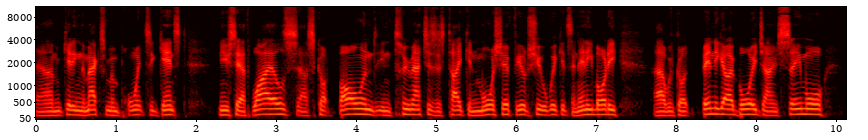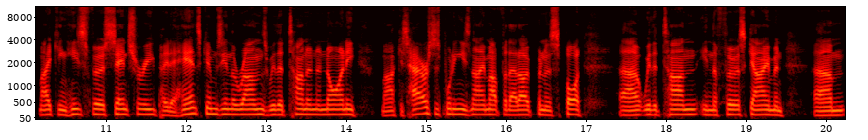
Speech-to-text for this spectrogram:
um, getting the maximum points against New South Wales. Uh, Scott Boland in two matches has taken more Sheffield Shield wickets than anybody. Uh, we've got Bendigo boy James Seymour making his first century. Peter Handscomb's in the runs with a ton and a 90. Marcus Harris is putting his name up for that opener spot uh, with a ton in the first game. And um,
